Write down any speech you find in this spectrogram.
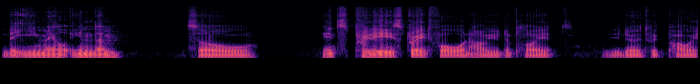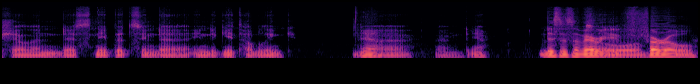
the email in them. So It's pretty straightforward how you deploy it. You do it with PowerShell and there's snippets in the in the GitHub link. Yeah. Uh, and yeah. This is a very So- thorough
